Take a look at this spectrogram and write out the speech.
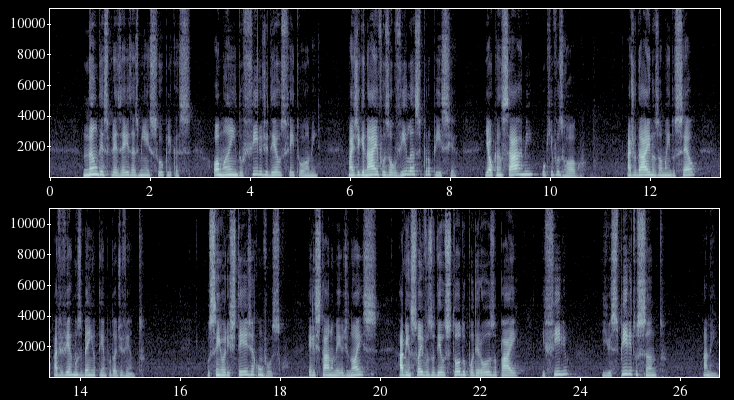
Não desprezeis as minhas súplicas, ó Mãe do Filho de Deus feito homem, mas dignai-vos ouvi-las propícia e alcançar-me o que vos rogo. Ajudai-nos, ó Mãe do céu, a vivermos bem o tempo do advento. O Senhor esteja convosco, Ele está no meio de nós. Abençoe-vos o Deus Todo-Poderoso, Pai e Filho e o Espírito Santo. Amém.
